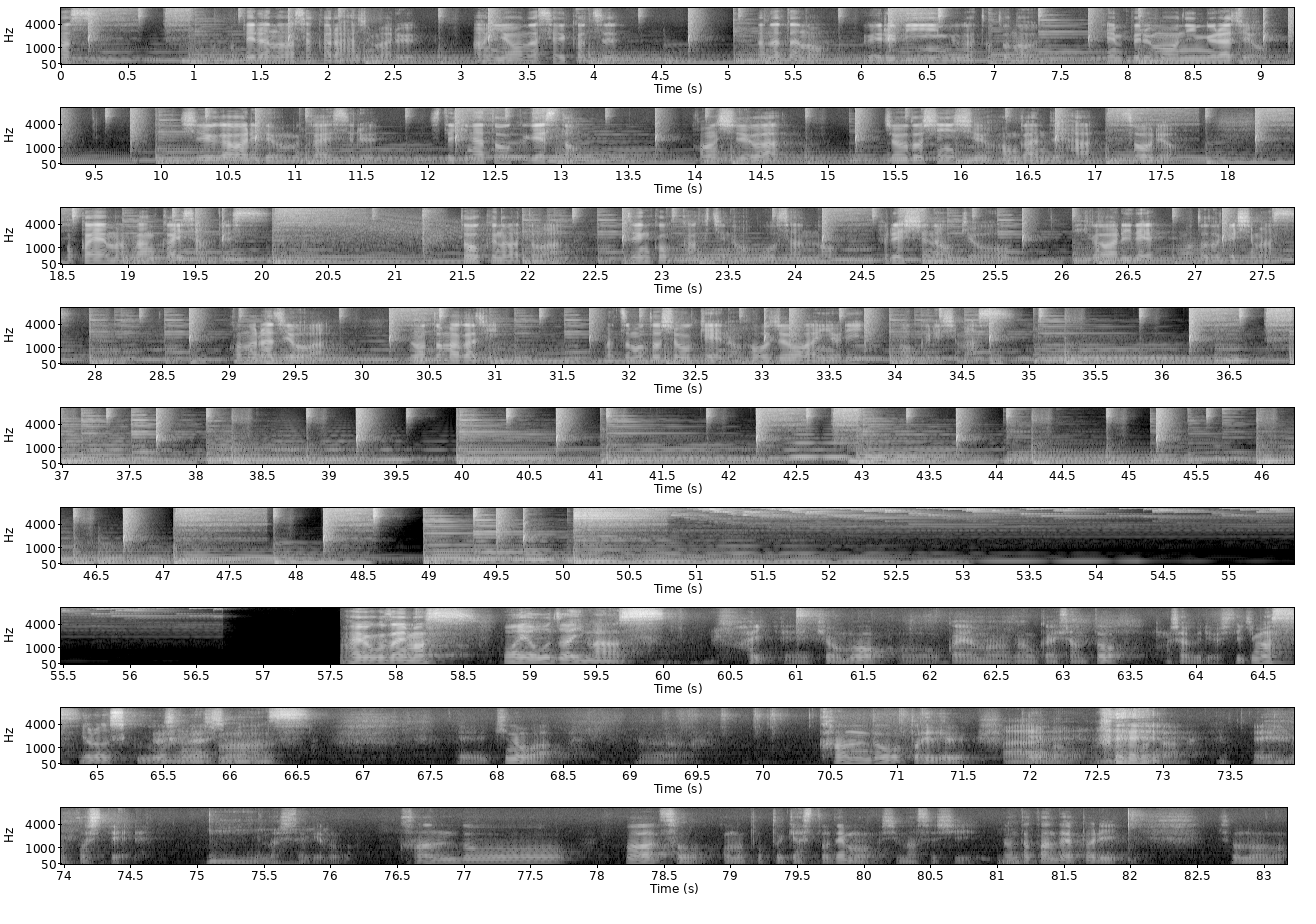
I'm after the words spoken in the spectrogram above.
ます。お寺の朝から始まる安養な生活。あなたのウェルビーイングが整うテンプルモーニングラジオ。週替わりでお迎えする素敵なトークゲスト。今週は浄土真宗本願寺派僧侶岡山眼海さんです。トークの後は全国各地のお坊さんのフレッシュなお経を日替わりでお届けします。このラジオはノートマガジン松本商家の北条庵よりお送りします。おはようございます。おはようございます。はい、えー今日もお岡山眼科医さんとおしゃべりをしていきますよろしくお願いし願いしま。ますす。えー昨日は感動というテはいーマをまた、えー残していましたけど、感動はそうこのポッドキャストでもしますし、なんだかんだやっぱりその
